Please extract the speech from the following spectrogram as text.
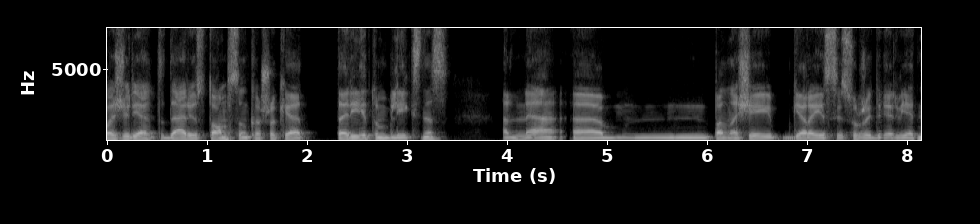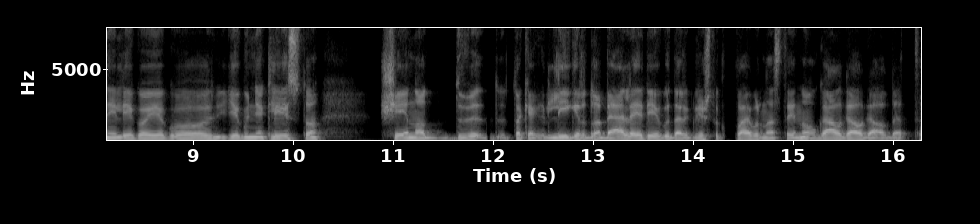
pažiūrėti Darius Thompson kažkokia tarytum bliksnis, ar ne? Panašiai gerai jisai sužaidė ir vietiniai lygoje, jeigu, jeigu neklystu. Šeino dvi, tokia lyg ir dobelė ir jeigu dar grįžtų Klaiburnas, tai, nu, gal, gal, gal, bet,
